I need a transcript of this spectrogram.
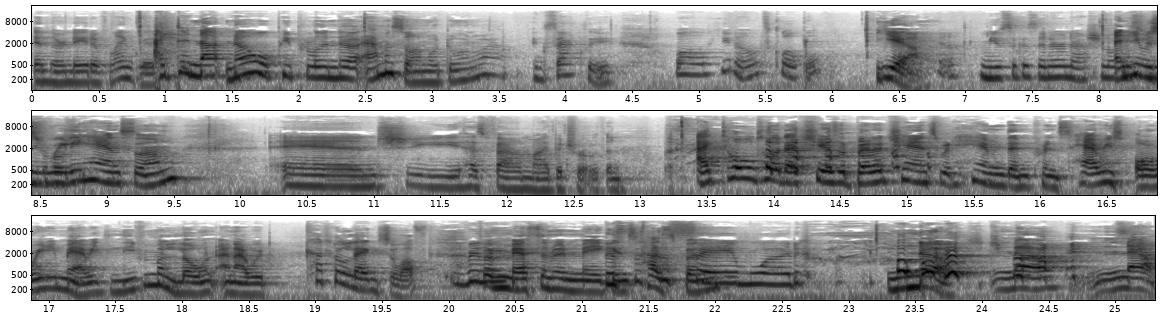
in their native language. I did not know people in the Amazon were doing rap. Exactly. Well, you know, it's global. Yeah. Yeah, music is international. And he was universal. really handsome. And she has found my betrothed. I told her that she has a better chance with him than Prince Harry's already married. Leave him alone, and I would cut her legs off for messing with Megan's husband. same one. No, no, no.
